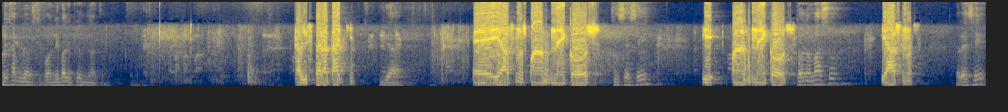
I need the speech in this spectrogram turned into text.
Μην χαμηλώνεις τη φωνή, βάλε πιο δυνατό. Καλησπέρα Τάκη. Γεια. Ε, Ιάσονος Παναθηναϊκός. Τι είσαι εσύ, Η... Παναθηναϊκός. το όνομά σου, Ιάσονος. ρε εσύ,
